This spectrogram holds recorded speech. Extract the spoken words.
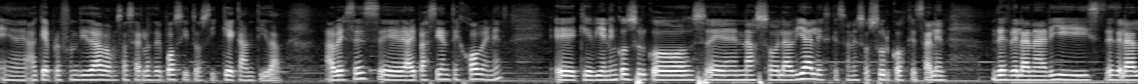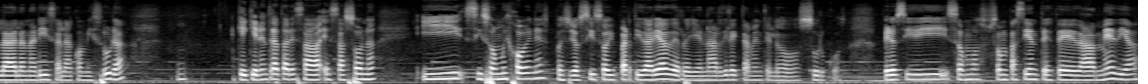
eh, a qué profundidad vamos a hacer los depósitos y qué cantidad. A veces eh, hay pacientes jóvenes que vienen con surcos nasolabiales, que son esos surcos que salen desde la nariz, desde la, la, la nariz a la comisura, que quieren tratar esa, zona y si son muy jóvenes, pues yo sí soy partidaria de rellenar directamente los surcos. Pero si somos, son pacientes de edad media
